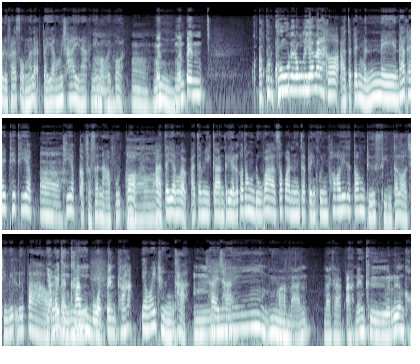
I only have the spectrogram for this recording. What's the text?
หรือพระสงฆ์นั่นแหละ แต่ยังไม่ใช่นะอันนี่บอกไว้ก่อน อืมเหมือนอืมเหมือนเป็นอะคุณครูในโรงเรียนนะก็อาจจะเป็นเหมือนเนนถ้าให้ที่เทียบอ่าเทียบกับศาสนาพุทธก็อ๋อออาจจะยังแบบอาจจะมีการเรียนแล้วก็ต้องดูว่าสักวันหนึ่งจะเป็นคุณพ่อที่จะต้องถือศีลตลอดชีวิตหรือเปล่า ยัยังไม่ถึงขั้นบวชเป็นพระ ยังไม่ถึงค่ะอืมใช่ใช่ประมาณนั้นนะครับ อะนั่นคือเรื่องข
